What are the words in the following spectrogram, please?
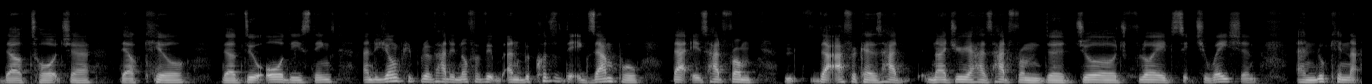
they'll torture, they'll kill, they'll do all these things, and the young people have had enough of it. And because of the example that it's had from that Africa has had, Nigeria has had from the George Floyd situation, and looking at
